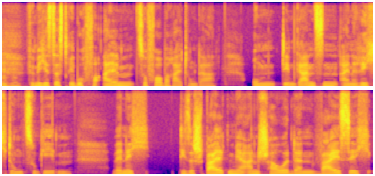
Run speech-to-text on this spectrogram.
Mhm. Für mich ist das Drehbuch vor allem zur Vorbereitung da, um dem Ganzen eine Richtung zu geben. Wenn ich diese Spalten mir anschaue, dann weiß ich,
